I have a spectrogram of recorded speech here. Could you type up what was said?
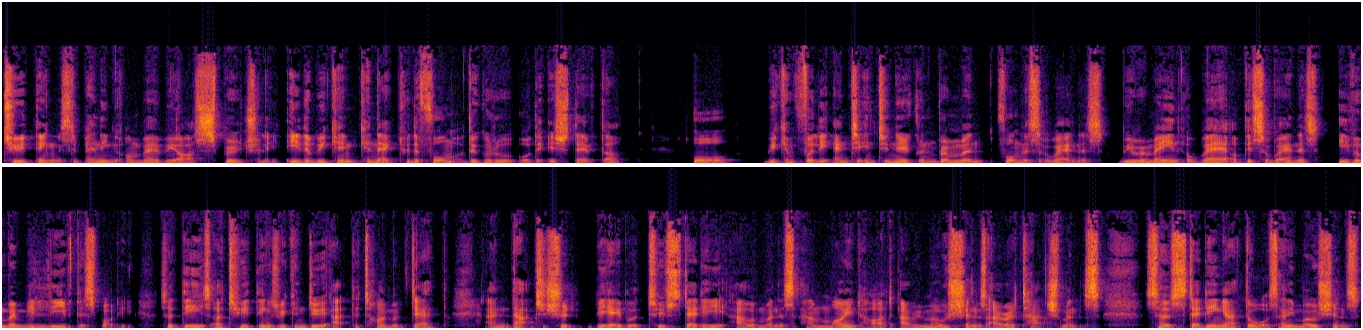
two things depending on where we are spiritually. Either we can connect with the form of the Guru or the Ishtevta, or we can fully enter into Nirgun Brahman, formless awareness. We remain aware of this awareness even when we leave this body. So these are two things we can do at the time of death, and that should be able to steady our manas, our mind, heart, our emotions, our attachments. So steadying our thoughts and emotions,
